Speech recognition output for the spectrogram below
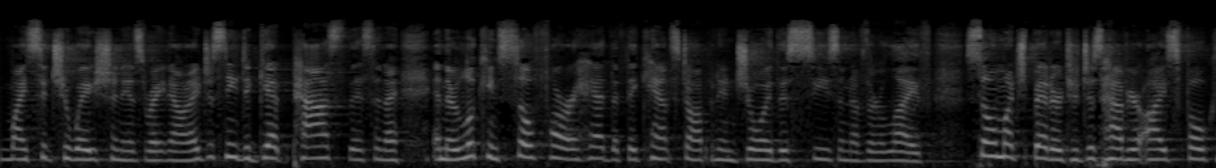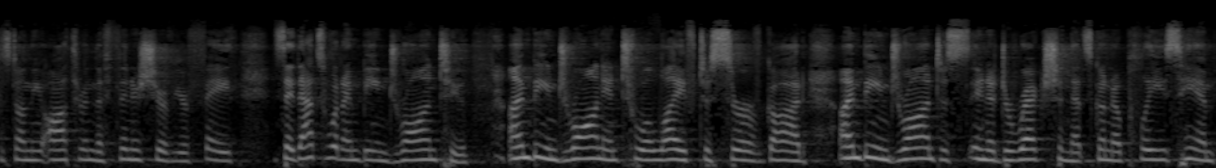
my situation is right now. And I just need to get past this. And, I, and they're looking so far ahead that they can't stop and enjoy this season of their life. So much better to just have your eyes focused on the author and the finisher of your faith and say, that's what I'm being drawn to. I'm being drawn into a life to serve God. I'm being drawn to, in a direction that's going to please Him.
